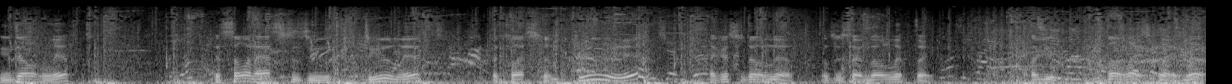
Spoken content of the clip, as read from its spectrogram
you don't lift? If someone asks you, do you lift? The question, do you lift? I guess you don't lift. Let's just say no lifting. Oh, you, no, wait, wait, look.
